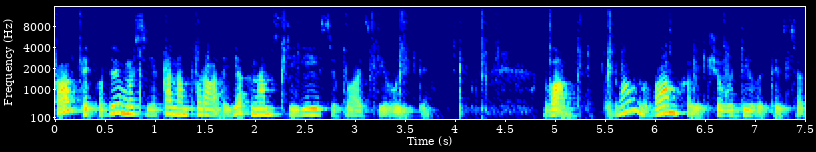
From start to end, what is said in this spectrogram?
карти, подивимося, яка нам порада, як нам з цієї ситуації вийти. Вам, тобто вам, вам, якщо ви дивитеся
